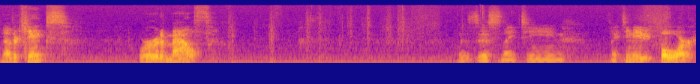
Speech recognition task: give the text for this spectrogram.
Another kinks. Word of mouth. What is this? 19, 1984.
